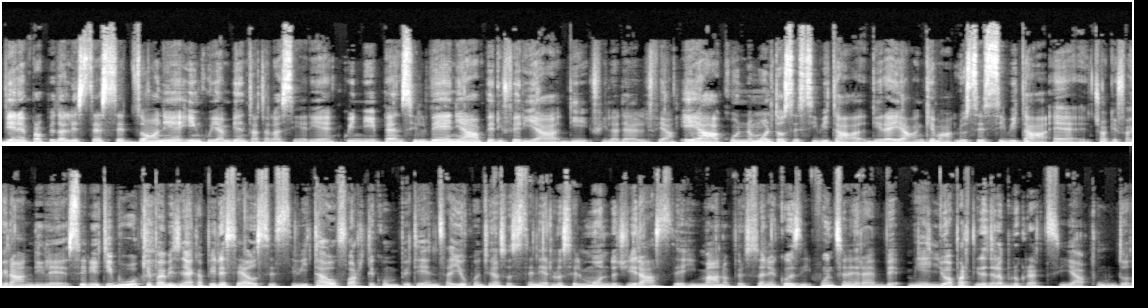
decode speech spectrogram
viene proprio dalle stesse zone in cui è ambientata la serie, quindi Pennsylvania, periferia di Philadelphia, e ha con molta ossessività di direi anche, ma l'ossessività è ciò che fa grandi le serie TV. Che poi bisogna capire se è ossessività o forte competenza. Io continuo a sostenerlo, se il mondo girasse in mano a persone così funzionerebbe meglio a partire dalla burocrazia appunto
